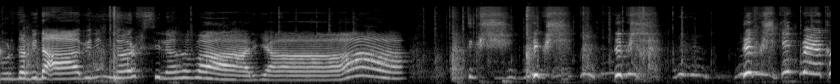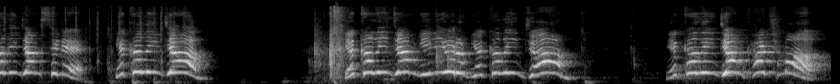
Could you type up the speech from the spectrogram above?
Burada bir de abinin nerf silahı var ya. Tıkış tıkış tıkış. Tıkış gitme yakalayacağım seni. Yakalayacağım. Yakalayacağım geliyorum yakalayacağım. Yakalayacağım kaçma.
